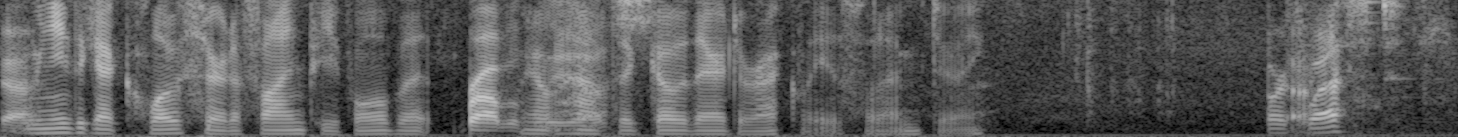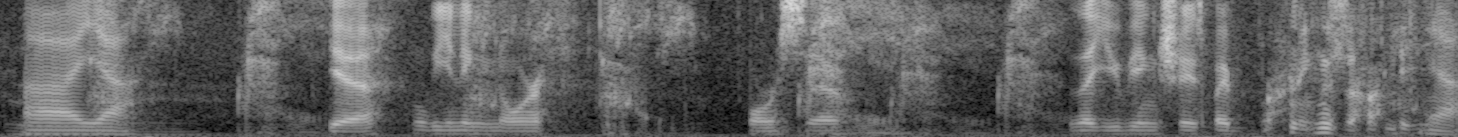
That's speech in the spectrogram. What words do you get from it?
Okay. We need to get closer to find people, but Probably. we don't have to go there directly. Is what I'm doing. Northwest. Uh, yeah. Yeah, leaning north. Or so. Is that you being chased by burning zombies? Yeah.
